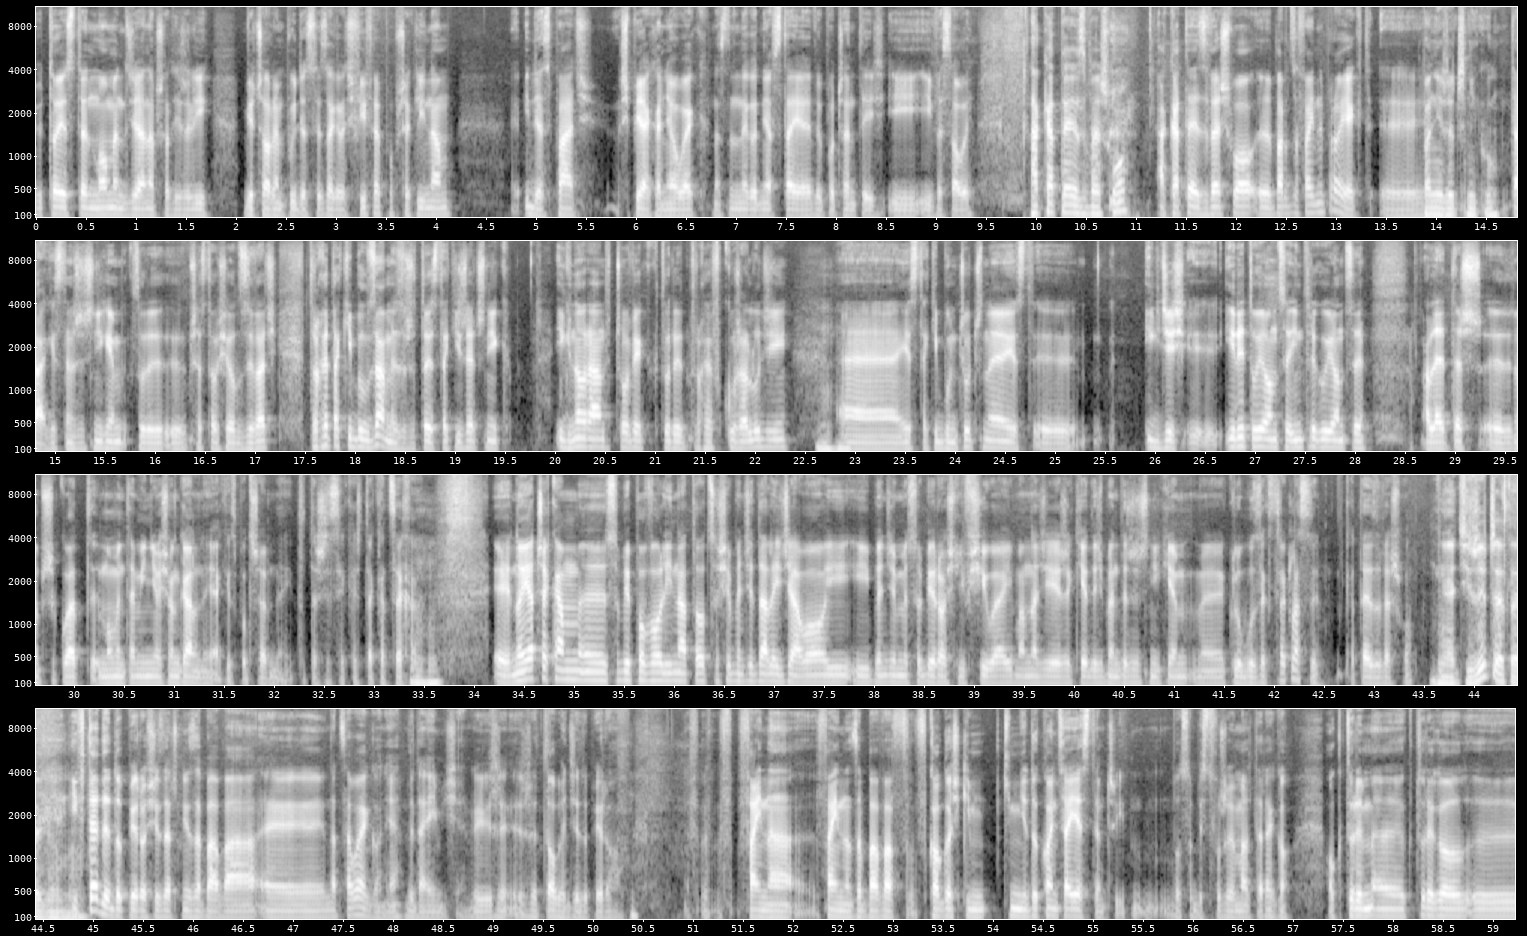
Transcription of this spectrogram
i to jest ten moment, gdzie ja na przykład, jeżeli wieczorem pójdę sobie zagrać w FIFA, poprzeklinam, idę spać, śpię jak aniołek, następnego dnia wstaję wypoczęty i, i, wesoły. A KTS weszło, A KTS weszło, y, bardzo fajny projekt. y, panie rzeczniku? Tak, jestem rzecznikiem, który y, przestał się odzywać. Trochę taki był zamysł, że to jest taki rzecznik ignorant, człowiek, który trochę wkurza ludzi, e, jest taki buńczuczny, jest i gdzieś y, irytujący, intrygujący, ale też y, na przykład momentami nieosiągalny, jak jest potrzebny. I to też jest jakaś taka cecha. Mhm. Y, No ja czekam sobie powoli na to, co się będzie dalej działo i, i będziemy sobie rośli w siłę i mam nadzieję, że kiedyś będę rzecznikiem klubu z Ekstraklasy. KTS weszło. Ja ci życzę tego. No. I wtedy dopiero się zacznie zabawa na całego, nie? Wydaje mi się, że, że to będzie dopiero fajna, fajna zabawa w, w kogoś, kim, kim nie do końca jestem, czyli, bo sobie stworzyłem alterego, o którym, yy, którego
